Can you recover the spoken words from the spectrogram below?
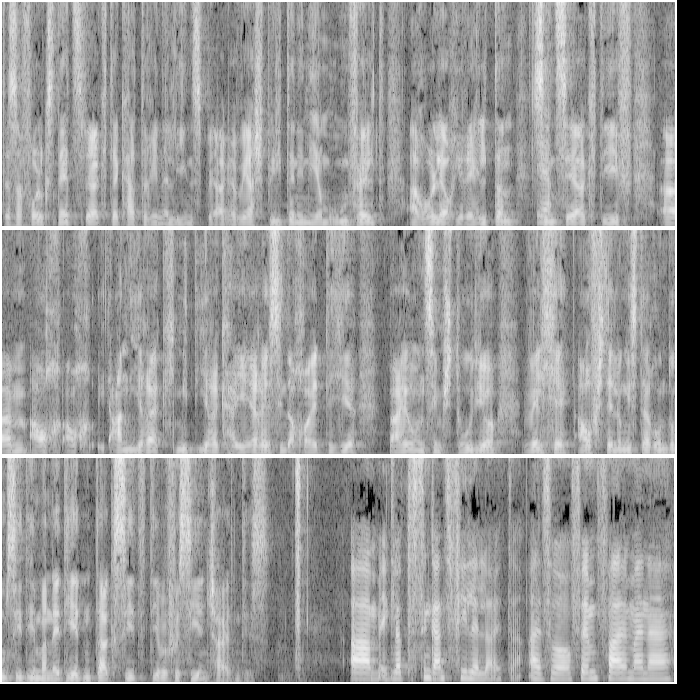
das Erfolgsnetzwerk der Katharina Liensberger. Wer spielt denn in Ihrem Umfeld eine Rolle? Auch Ihre Eltern sind ja. sehr aktiv, ähm, auch, auch an ihrer, mit ihrer Karriere, sind auch heute hier bei uns im Studio. Welche Aufstellung ist da rund um Sie, die man nicht jeden Tag sieht, die aber für Sie entscheidend ist? Ähm, ich glaube, das sind ganz viele Leute. Also auf jeden Fall meine,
